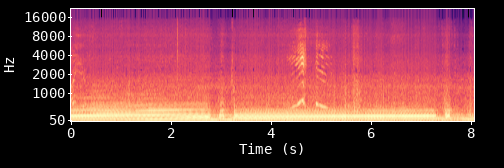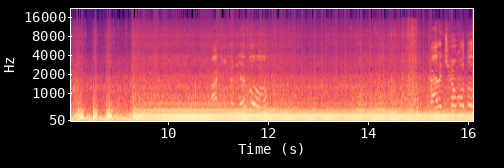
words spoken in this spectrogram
Olha. A quinta dele é boa. O cara tirou o motor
